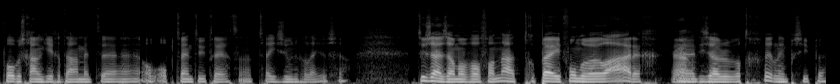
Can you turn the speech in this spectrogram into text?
voorbeschouwing hier gedaan met, eh, op, op Twente Utrecht, eh, twee seizoenen geleden of zo. Toen zeiden ze allemaal van, nou, Troepé vonden we wel aardig. Ja. Die zouden we wat terug willen in principe.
